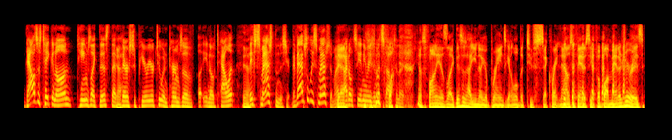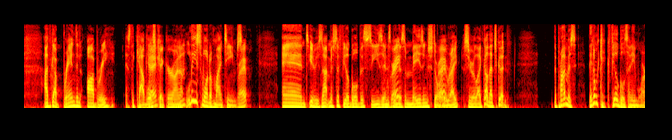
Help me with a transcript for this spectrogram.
Dallas has taken on teams like this that Yeah. they're superior to in terms of uh, you know talent, Yeah. they've smashed them this year. They've absolutely smashed them. Yeah. I, I don't see any reason to stop fun- tonight. You know what's funny is like this is how you know your brain's getting a little bit too sick right now as a fantasy football manager. Is I've got Brandon Aubrey as the Cowboys Okay. kicker on at least one of my teams. Right? And you know he's not missed a field goal this season. It's been this amazing story, Right. right. So you're like, oh, that's good. The problem is they don't kick field goals anymore.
